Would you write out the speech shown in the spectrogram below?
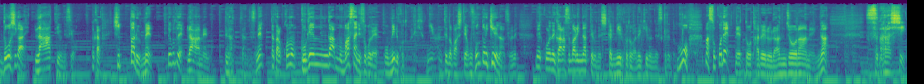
動詞がラーって言うんですよ。だから、引っ張る麺。ということで、ラーメンってなってたんですね。だからこの語源がもうまさにそこでもう見ることができる。ニュンって伸ばして、もう本当に綺麗なんですよね。で、これでガラス張りになってるんでしっかり見ることができるんですけれども、まあそこで、えっと、食べる蘭城ラーメンが素晴らしい。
